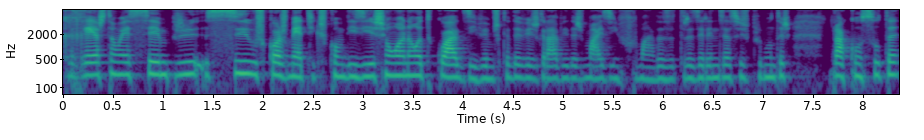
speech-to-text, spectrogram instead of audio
que restam é sempre se os cosméticos, como dizias, são ou não adequados. E vemos cada vez grávidas mais informadas a trazerem-nos essas perguntas para a consulta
